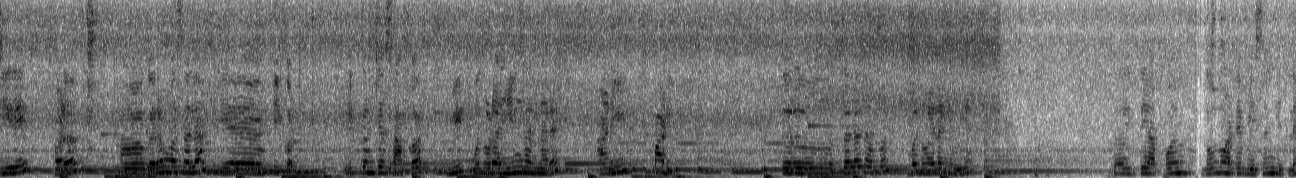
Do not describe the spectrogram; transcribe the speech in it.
जिरे हळद गरम मसाला हे तिखट एक चमचा साखर मीठ व थोडा हिंग घालणार आहे आणि पाणी. तर चलाच आपण. बनवायला घेऊया. तर इथे आपण दोन वाटे बेसन घेतले.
